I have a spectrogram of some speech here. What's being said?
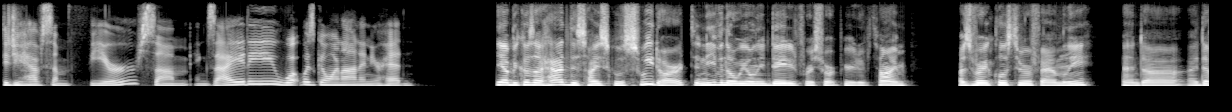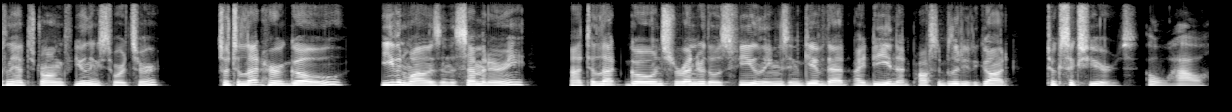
did you have some fear, some anxiety? What was going on in your head? yeah, because I had this high school sweetheart, and even though we only dated for a short period of time, I was very close to her family, and uh, I definitely had strong feelings towards her. So to let her go, even while I was in the seminary, uh, to let go and surrender those feelings and give that idea and that possibility to God took six years. Oh, wow.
